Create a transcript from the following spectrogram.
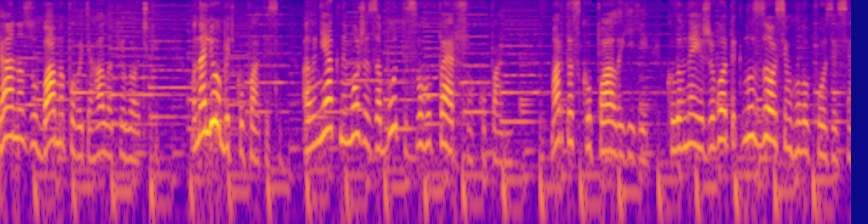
Діана зубами повитягала кілочки. Вона любить купатися, але ніяк не може забути свого першого купання. Марта скупала її, коли в неї животик ну зовсім голопузився.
